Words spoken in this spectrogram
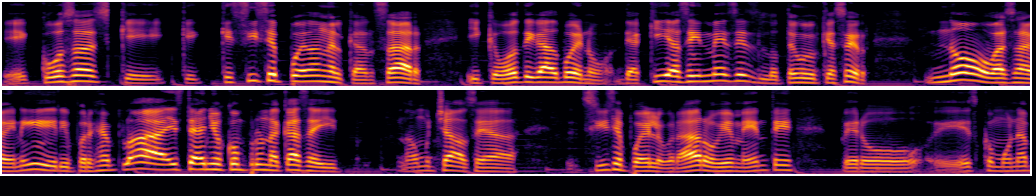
Eh, cosas que, que, que sí se puedan alcanzar y que vos digas, bueno, de aquí a seis meses lo tengo que hacer. No vas a venir y, por ejemplo, ah, este año compro una casa y no mucha, o sea, sí se puede lograr, obviamente, pero es como una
